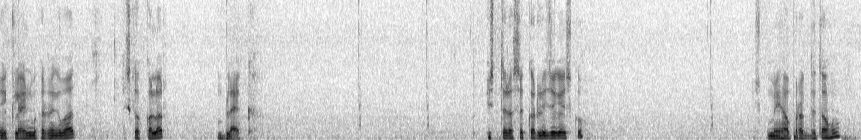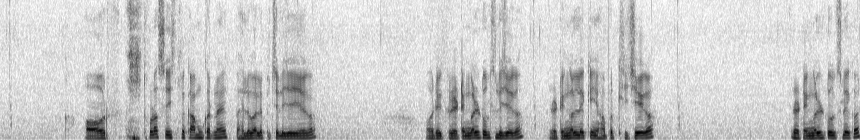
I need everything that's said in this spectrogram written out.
एक लाइन में करने के बाद इसका कलर ब्लैक। इस तरह से कर लीजिएगा इसको। इसको मैं यहाँ पर रख देता हूँ। और थोड़ा सा इसमें काम करना है। पहले वाले पे चले जाइएगा। और एक रेटेंगल टूल्स लीजिएगा। रेटेंगल लेके यहाँ पर खींचिएगा। रेटेंगल टूल्स लेकर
